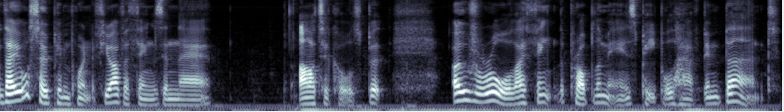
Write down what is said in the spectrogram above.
They also pinpoint a few other things in their articles, but overall, I think the problem is people have been burnt.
